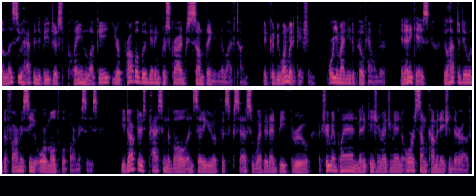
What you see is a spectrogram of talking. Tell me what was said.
unless you happen to be just plain lucky, you're probably getting prescribed something in your lifetime. It could be one medication, or you might need a pill calendar. In any case, you'll have to deal with a pharmacy or multiple pharmacies. Your doctor is passing the ball and setting you up for success, whether that be through a treatment plan, medication regimen, or some combination thereof.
